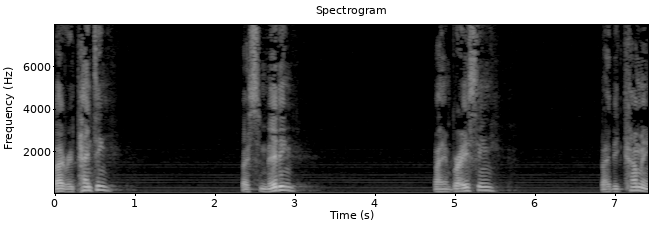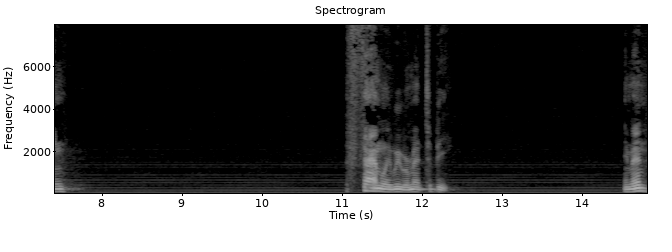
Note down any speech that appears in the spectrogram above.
by repenting, by submitting, by embracing, by becoming family we were meant to be. Amen.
